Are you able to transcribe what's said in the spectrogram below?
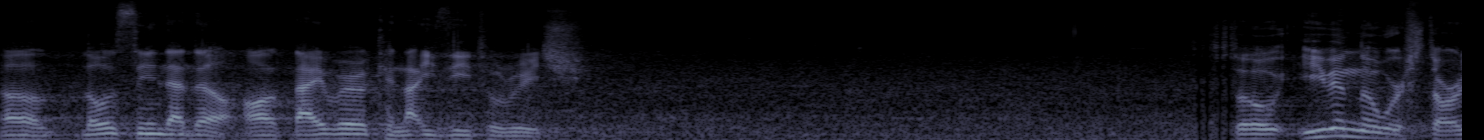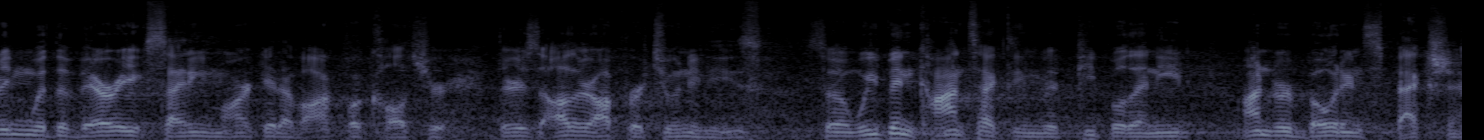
uh, those things that the uh, diver cannot easy to reach. So even though we're starting with a very exciting market of aquaculture, there's other opportunities. So we've been contacting with people that need under boat inspection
